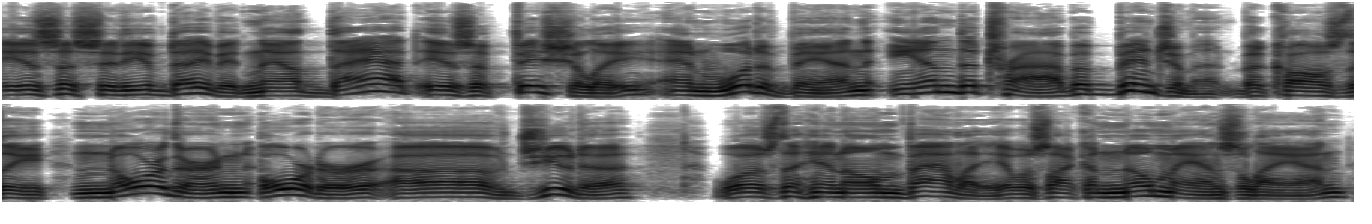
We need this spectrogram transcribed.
is the city of David. Now that is officially and would have been in the tribe of Benjamin because the northern border of Judah was the Hinnom Valley. It was like a no man's land.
